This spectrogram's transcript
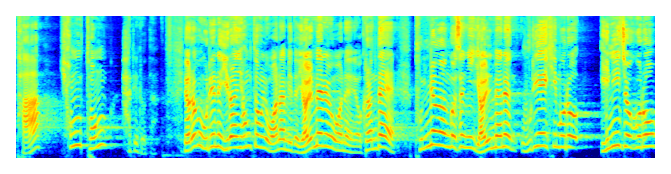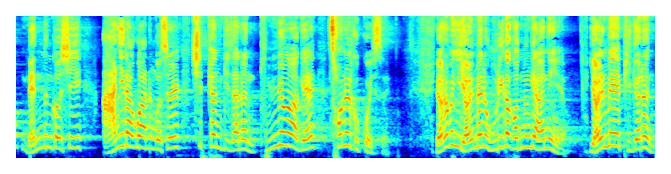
다 형통하리로다. 여러분 우리는 이러한 형통을 원합니다. 열매를 원해요. 그런데 분명한 것은 이 열매는 우리의 힘으로 인위적으로 맺는 것이 아니라고 하는 것을 시편 기자는 분명하게 선을 긋고 있어요. 여러분 이 열매는 우리가 걷는 게 아니에요. 열매의 비결은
